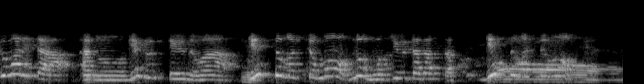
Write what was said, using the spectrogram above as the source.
組まれたあのギャグっていうのは、うんゲストの人もの持ち歌だったゲストの人も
